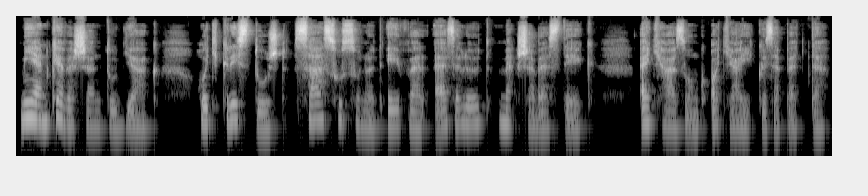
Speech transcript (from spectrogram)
Milyen kevesen tudják, hogy Krisztust 125 évvel ezelőtt megsebezték, egyházunk atyái közepette.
